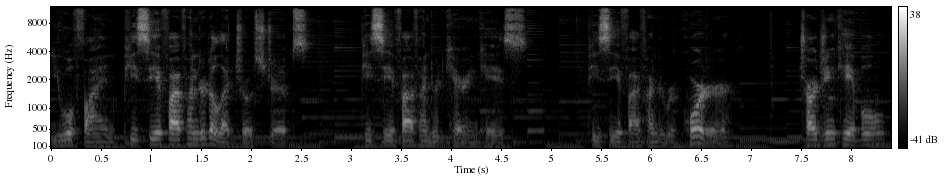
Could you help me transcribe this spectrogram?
You will find PCA 500 electrode strips, PCA 500 carrying case, PCA 500 recorder, charging cable,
